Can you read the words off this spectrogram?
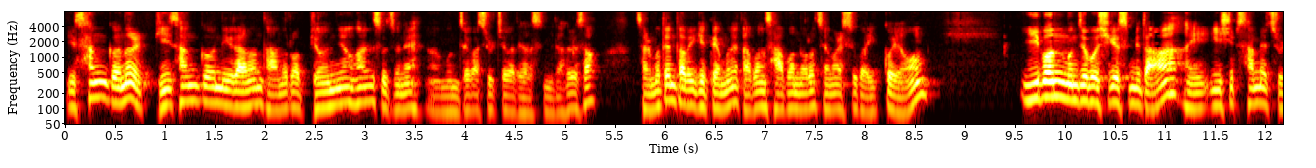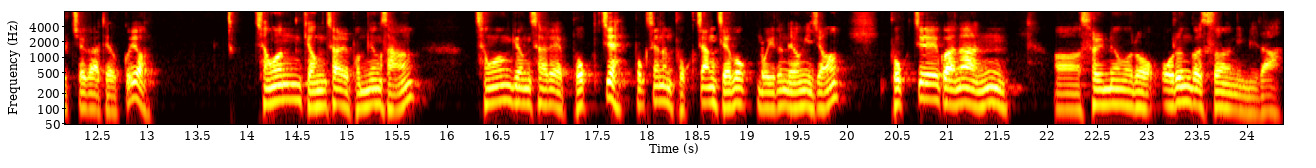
이 상근을 비상근이라는 단어로 변형한 수준의 어, 문제가 출제가 되었습니다. 그래서 잘못된 답이기 때문에 답은 4번으로 정할 수가 있고요. 2번 문제 보시겠습니다. 23회 출제가 되었고요. 청원경찰 법령상 청원경찰의 복제, 복제는 복장, 제복 뭐 이런 내용이죠. 복제에 관한 어, 설명으로 옳은 것은입니다.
